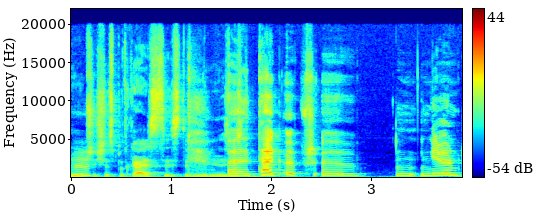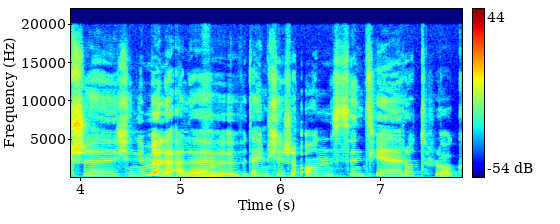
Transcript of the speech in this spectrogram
wiem, czy się spotkałeś z, z tym E, nazwiskiem? tak, e, e, nie wiem czy się nie mylę, ale Mhm. wydaje mi się, że on Cynthię Rothrock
